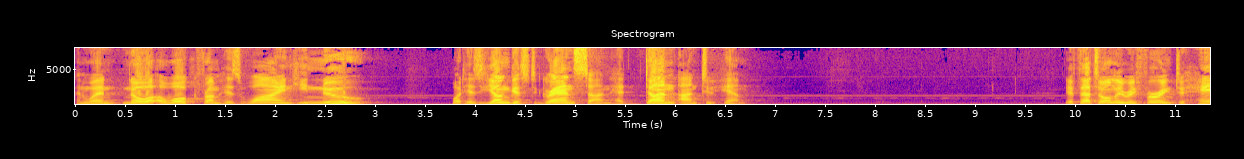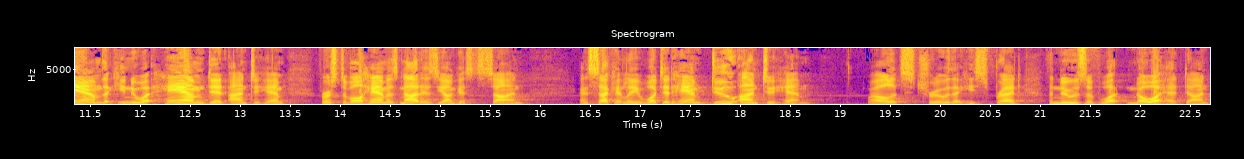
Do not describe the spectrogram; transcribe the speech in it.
And when Noah awoke from his wine, he knew what his youngest grandson had done unto him. If that's only referring to Ham, that he knew what Ham did unto him, first of all, Ham is not his youngest son. And secondly, what did Ham do unto him? Well, it's true that he spread the news of what Noah had done,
